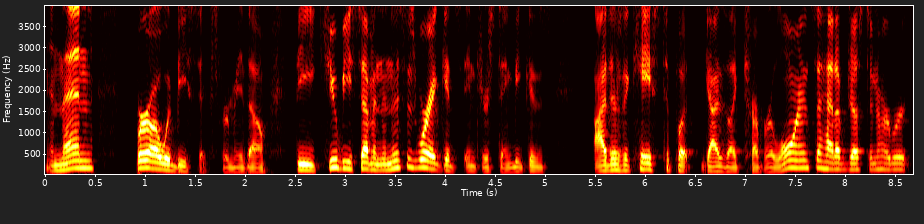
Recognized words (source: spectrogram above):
And then Burrow would be six for me, though. The QB seven, and this is where it gets interesting because uh, there's a case to put guys like Trevor Lawrence ahead of Justin Herbert,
